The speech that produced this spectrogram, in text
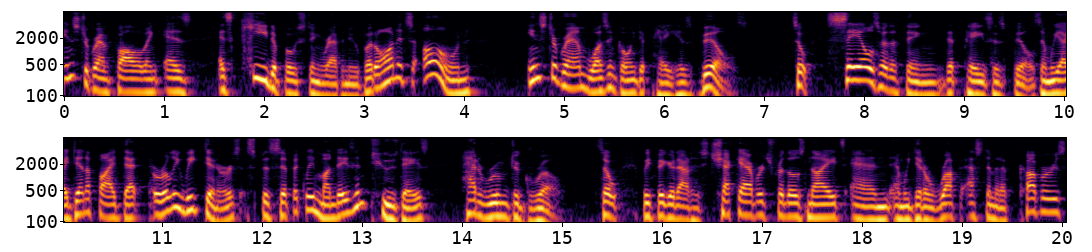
Instagram following as, as key to boosting revenue, but on its own, Instagram wasn't going to pay his bills. So, sales are the thing that pays his bills, and we identified that early week dinners, specifically Mondays and Tuesdays, had room to grow. So we figured out his check average for those nights and, and we did a rough estimate of covers.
